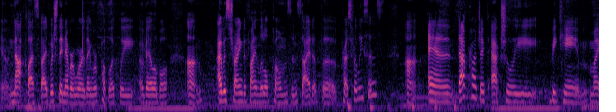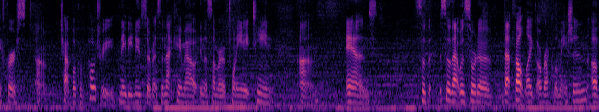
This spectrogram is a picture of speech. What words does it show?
you know, not classified, which they never were, they were publicly available. Um, I was trying to find little poems inside of the press releases. Uh, and that project actually became my first um, chapbook of poetry, Navy News Service, and that came out in the summer of 2018. Um, and so, th- so that was sort of that felt like a reclamation of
